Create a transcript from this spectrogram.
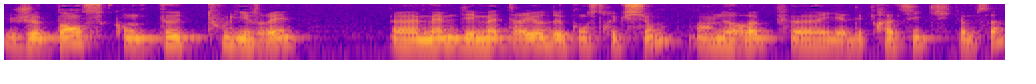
je pense qu'on peut tout livrer, euh, même des matériaux de construction. En Europe, euh, il y a des pratiques comme ça.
